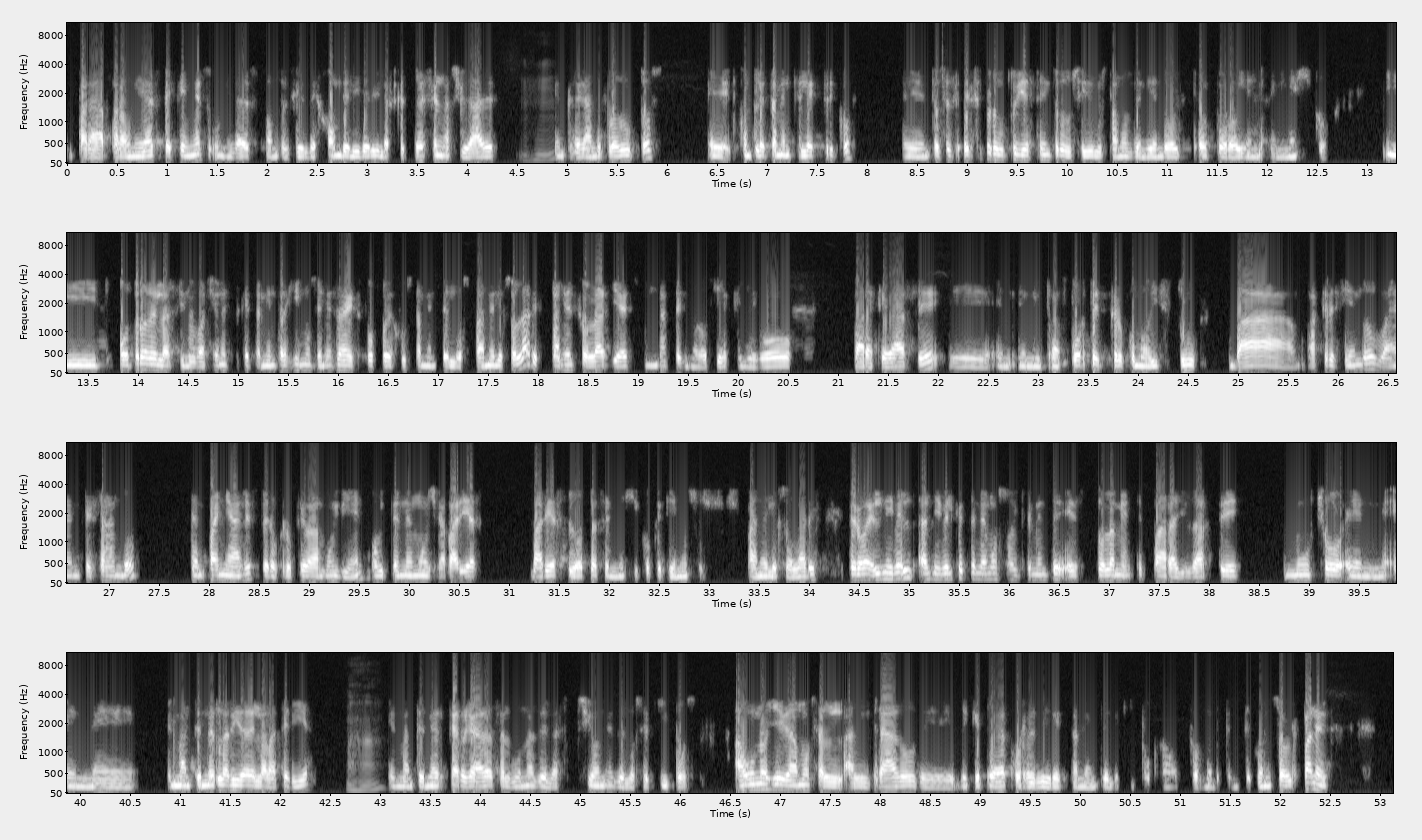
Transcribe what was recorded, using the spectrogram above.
para, para unidades pequeñas, unidades, vamos a decir, de home delivery, las que ves en las ciudades entregando productos, eh, completamente eléctrico. Eh, entonces, ese producto ya está introducido y lo estamos vendiendo hoy, por hoy en, en México. Y otra de las innovaciones que también trajimos en esa expo fue justamente los paneles solares. Panel solar ya es una tecnología que llegó para quedarse eh, en, el transporte, creo como dices tú, va, va creciendo, va empezando, está en pañales, pero creo que va muy bien. Hoy tenemos ya varias varias flotas en México que tienen sus paneles solares, pero el nivel al nivel que tenemos hoy es solamente para ayudarte mucho en, en, eh, en mantener la vida de la batería, en mantener cargadas algunas de las opciones de los equipos aún no llegamos al, al grado de, que pueda correr directamente el equipo ¿no? con el solar panel.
